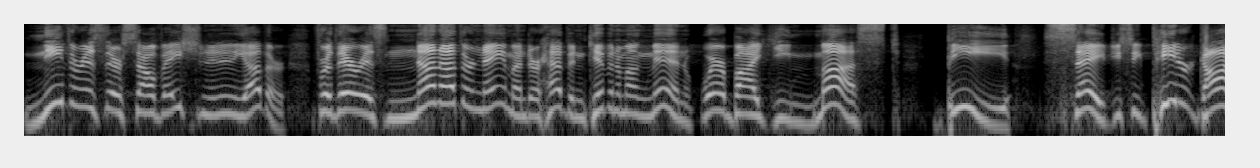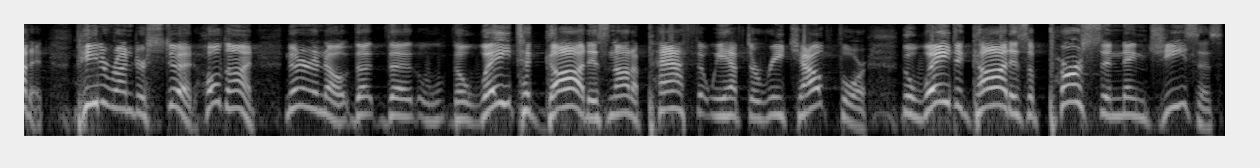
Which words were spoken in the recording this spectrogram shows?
Neither is there salvation in any other, for there is none other name under heaven given among men whereby ye must be saved. You see, Peter got it. Peter understood. Hold on. No, no, no, no. The, the, the way to God is not a path that we have to reach out for. The way to God is a person named Jesus.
